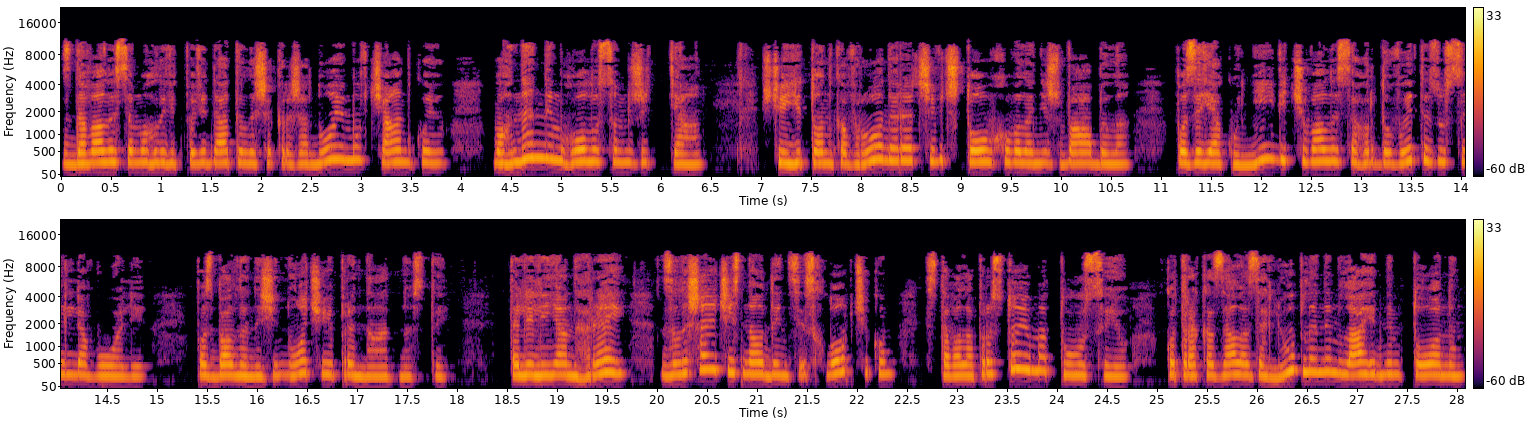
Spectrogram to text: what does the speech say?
здавалося, могли відповідати лише крижаною мовчанкою, могненним голосом життя, що її тонка врода радше відштовхувала, ніж вабила, позаяк у ній відчувалося гордовите зусилля волі, позбавлене жіночої принадності. Та Ліліян Грей, залишаючись наодинці з хлопчиком, ставала простою матусею, котра казала залюбленим лагідним тоном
